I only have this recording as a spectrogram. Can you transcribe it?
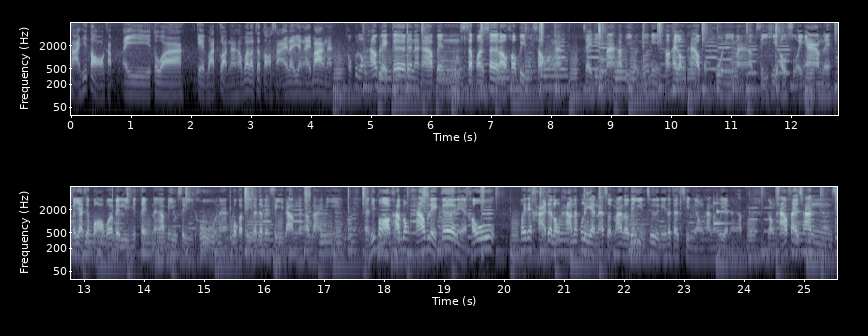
สายที่ต่อกับไอตัวเกตวัดก่อนนะครับ ว่าเราจะต่อสายอะไรยังไงบ้างนะ ขอบคุณรองเท้าเบรกเกอร์ด้วยนะครับ เป็นสปอนเซอร์เราเข้าปีที่2นะใจดีมากครับพี่คนนี้นี่เขาให้รองเท้าผมคู่นี้มาครับ สีเขียวสวยงามเลย ไม่อยากจะบอกว่าเป็นลิมิเต็ดนะครับ มีอยู่ 4 คู่นะ ปกติก็จะเป็นสีดำนะครับลายนี้ อย่างที่บอกครับรองเท้าเบรกเกอร์เนี่ยเขา ไม่ได้ขายแต่รองเท้านักเรียนนะ ส่วนมากเราได้ยินชื่อนี้เราจะชินกับรองเท้านักเรียนนะครับ รองเท้าแฟชั่นส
